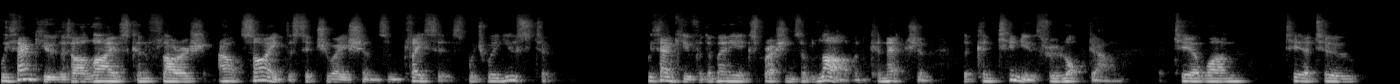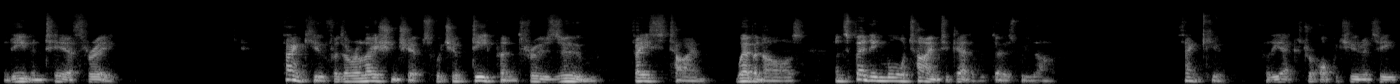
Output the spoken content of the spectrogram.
We thank you that our lives can flourish outside the situations and places which we're used to. We thank you for the many expressions of love and connection that continue through lockdown at tier one, tier two, and even tier three. Thank you for the relationships which have deepened through Zoom, FaceTime, webinars, and spending more time together with those we love. Thank you for the extra opportunity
